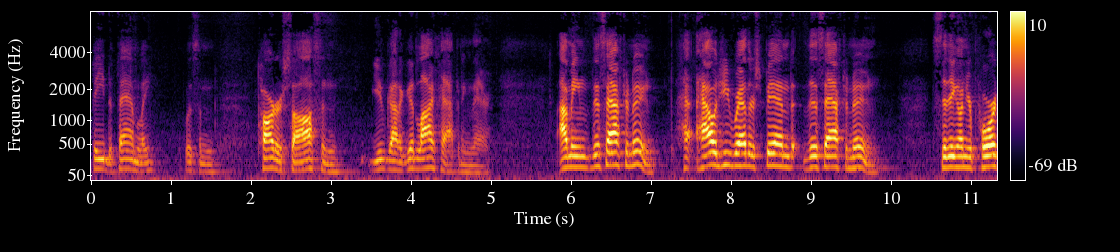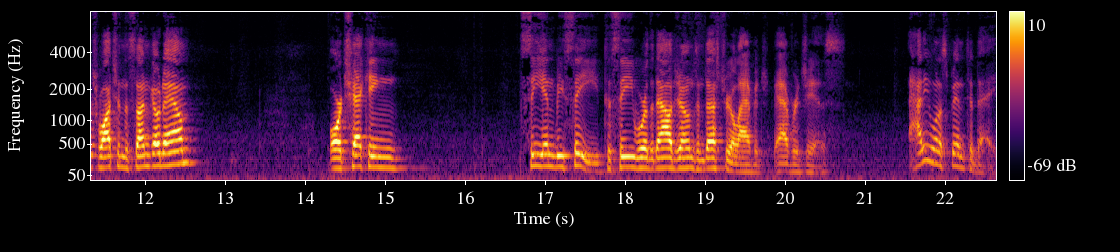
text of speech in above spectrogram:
feed the family with some tartar sauce, and you've got a good life happening there. I mean, this afternoon, how would you rather spend this afternoon? Sitting on your porch watching the sun go down? Or checking CNBC to see where the Dow Jones Industrial average, average is. How do you want to spend today?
